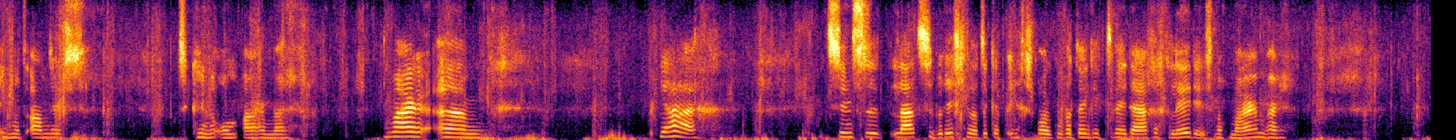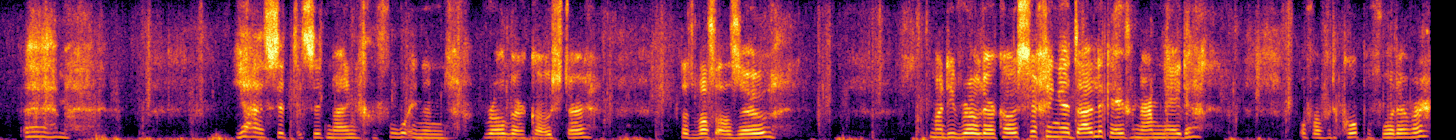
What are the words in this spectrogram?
iemand anders te kunnen omarmen. Maar um, ja, sinds het laatste berichtje wat ik heb ingesproken, wat denk ik twee dagen geleden is nog maar. Maar um, ja, zit, zit mijn gevoel in een rollercoaster. Dat was al zo. Maar die rollercoaster ging duidelijk even naar beneden. Of over de kop of whatever.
